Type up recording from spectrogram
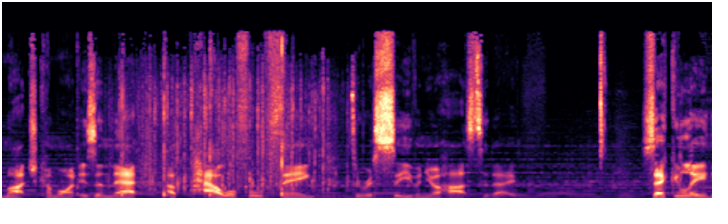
much. Come on, isn't that a powerful thing to receive in your hearts today? Secondly,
